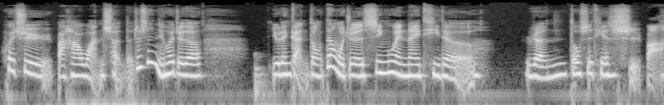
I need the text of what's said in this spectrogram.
会去把它完成的，就是你会觉得有点感动，但我觉得是因为那一梯的人都是天使吧，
